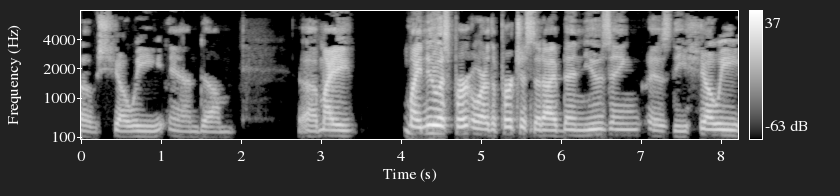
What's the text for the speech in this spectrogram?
of Shoei, and um, uh, my my newest per or the purchase that I've been using is the Shoei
